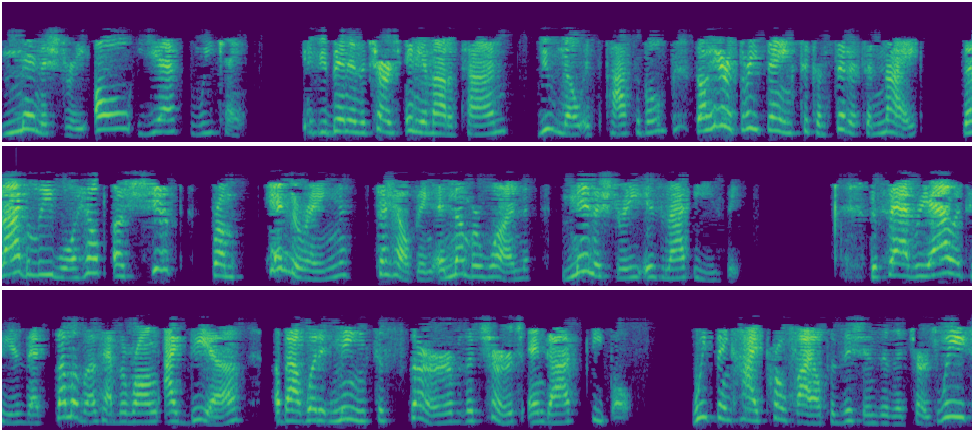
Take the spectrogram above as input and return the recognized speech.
ministry. Oh, yes, we can. If you've been in the church any amount of time, you know it's possible. So here are three things to consider tonight that I believe will help us shift from hindering to helping. And number one, ministry is not easy. The sad reality is that some of us have the wrong idea about what it means to serve the church and God's people. We think high profile positions in the church. We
